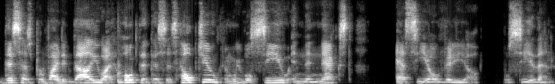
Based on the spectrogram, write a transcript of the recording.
this has provided value. I hope that this has helped you and we will see you in the next SEO video. We'll see you then.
